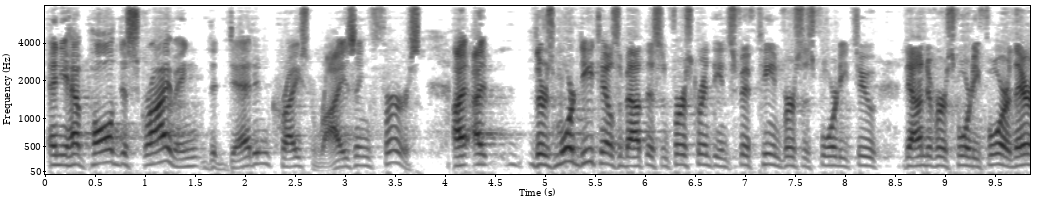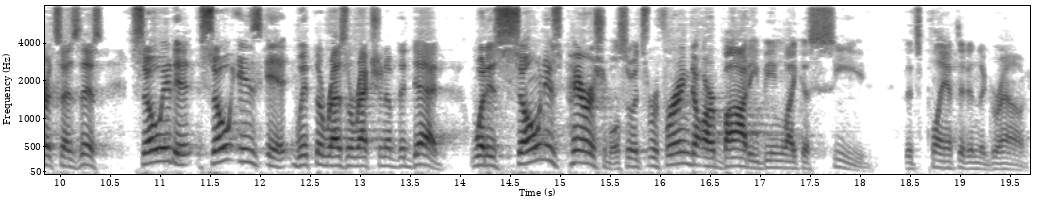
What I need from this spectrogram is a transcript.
And you have Paul describing the dead in Christ rising first. I, I, there's more details about this in 1 Corinthians 15 verses 42 down to verse 44. There it says this, so it is, so is it with the resurrection of the dead. What is sown is perishable. So it's referring to our body being like a seed that's planted in the ground.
